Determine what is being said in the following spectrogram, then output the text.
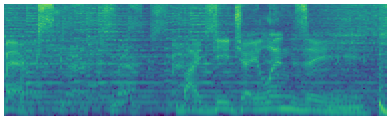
mix. By DJ Lindsay.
